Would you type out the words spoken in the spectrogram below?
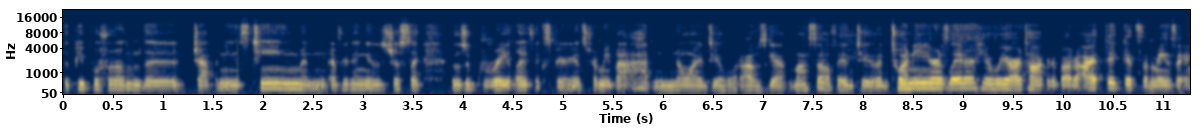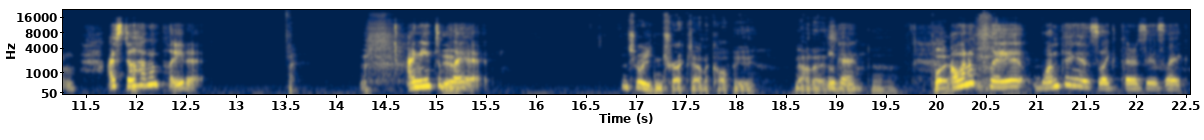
the people from the Japanese team and everything. It was just like it was a great life experience for me, but I had no idea what I was getting myself into. And 20 years later, here we are talking about it. I think it's amazing. I still haven't played it. I need to yeah. play it. I'm sure you can track down a copy nowadays. Okay. And, uh, play. I want to play it. One thing is like there's these like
